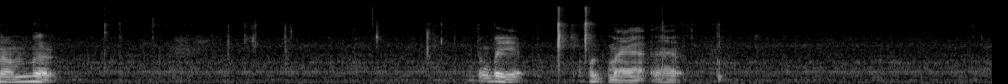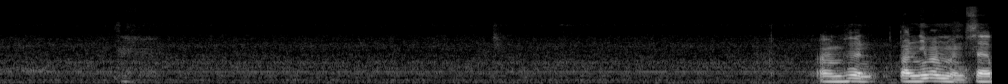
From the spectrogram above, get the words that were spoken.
น้ำเบิดต้องไปฝึกใหม่ล้วนะฮะ เออเพื่อนตอนนี้มันเหมือนเซิร์ฟ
